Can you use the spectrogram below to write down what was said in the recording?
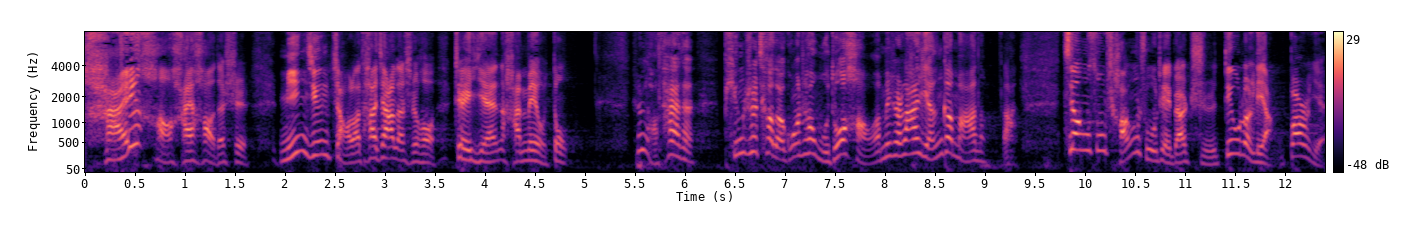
还好还好的是，民警找了他家的时候，这盐还没有动。这老太太平时跳跳广场舞多好啊，没事拉盐干嘛呢？啊，江苏常熟这边只丢了两包盐，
